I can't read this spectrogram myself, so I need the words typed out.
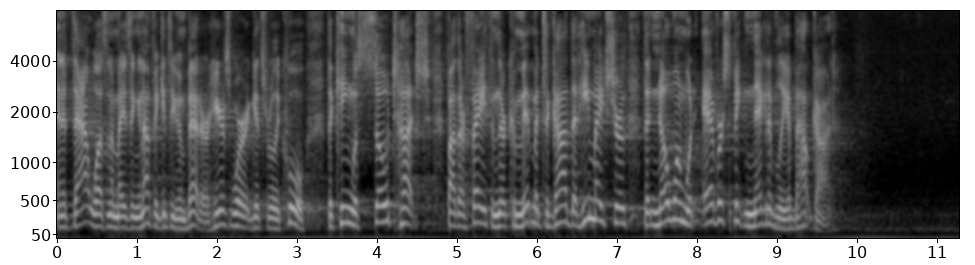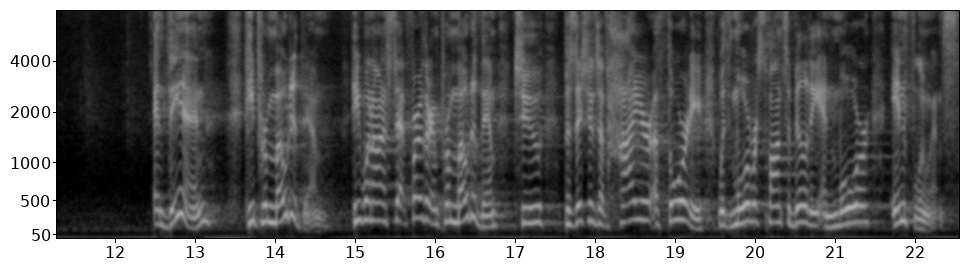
And if that wasn't amazing enough, it gets even better. Here's where it gets really cool. The king was so touched by their faith and their commitment to God that he made sure that no one would ever speak negatively about God. And then he promoted them. He went on a step further and promoted them to positions of higher authority with more responsibility and more influence.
